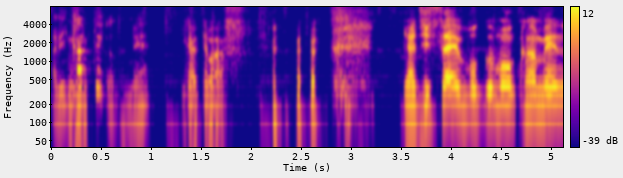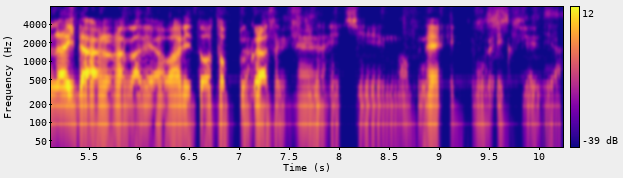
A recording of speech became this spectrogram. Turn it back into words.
あれ、怒ってるのね。怒ってます。いや、実際僕も仮面ライダーの中では割とトップクラス好きな変身ですね。X、X や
